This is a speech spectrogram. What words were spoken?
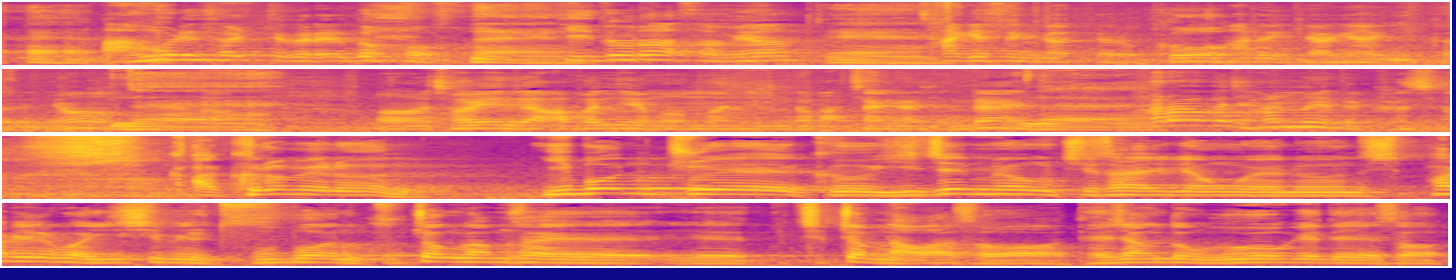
아무리 설득을 해도 네. 뒤돌아서면 네. 자기 생각대로 고하는 경향이 있거든요. 네. 그래서 어, 저희 이제 아버님, 어머님도 마찬가지인데 네. 할아버지, 할머니들 그렇잖아요. 아 그러면은 이번 주에 그 이재명 지사의 경우에는 18일과 20일 두 번 국정감사에 직접 나와서 대장동 의혹에 대해서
